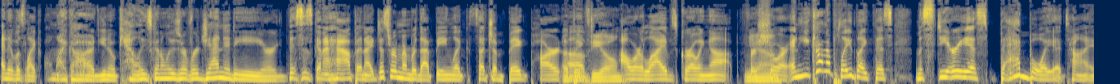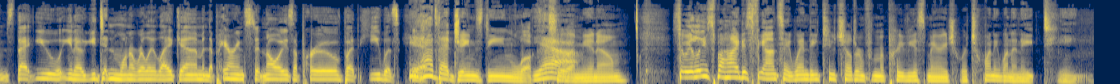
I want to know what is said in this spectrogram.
And it was like, oh my God, you know, Kelly's going to lose her virginity or this is going to happen. I just remember that being like such a big part A big of deal. our lives growing up for Yeah. sure. And he kind of played like this mysterious bad boy at times that you, you know, you didn't want to really like him and the parents didn't always approve, but he was he it. had that James Dean look to him, you know. So he leaves behind his fiancee Wendy, two children from a previous marriage who were 21 and 18.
